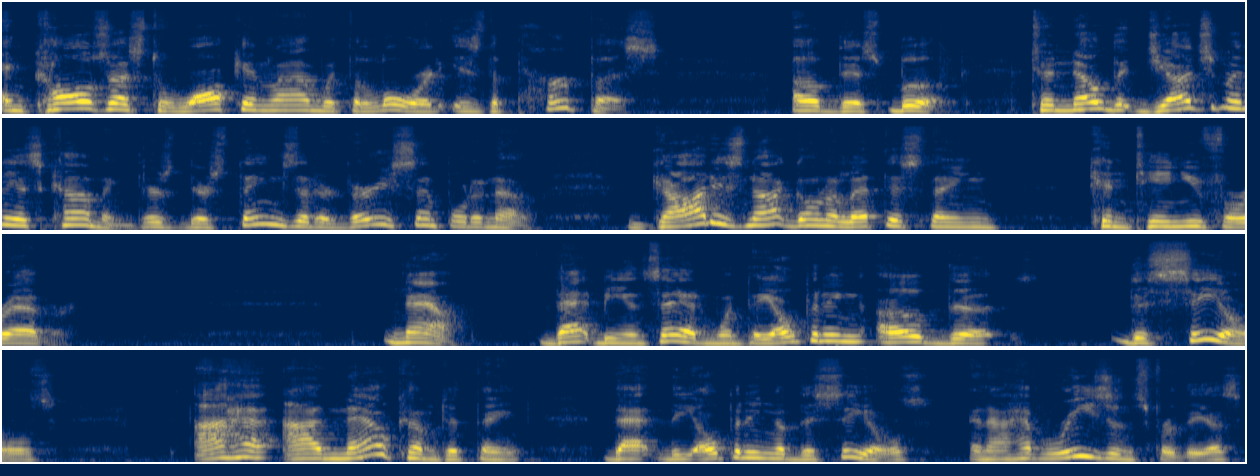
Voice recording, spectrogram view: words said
and cause us to walk in line with the Lord is the purpose of this book. To know that judgment is coming. There's there's things that are very simple to know. God is not going to let this thing continue forever. Now, that being said, with the opening of the the seals, I ha- I've now come to think that the opening of the seals, and I have reasons for this,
